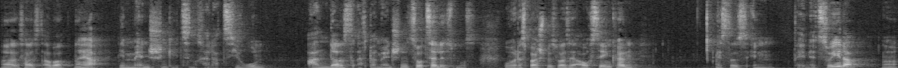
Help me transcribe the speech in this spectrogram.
Ja, das heißt aber, naja, den Menschen geht es in Relation anders als bei Menschen im Sozialismus. Wo wir das beispielsweise auch sehen können, ist das in Venezuela. Ne?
